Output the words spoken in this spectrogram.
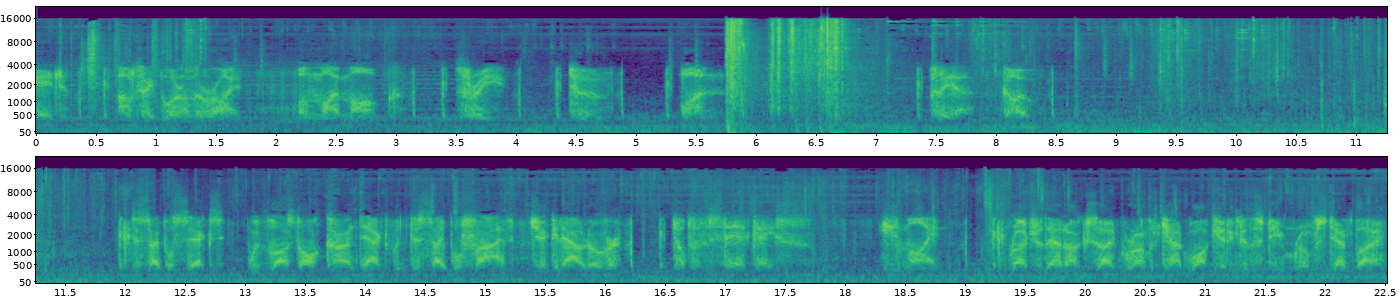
Ahead. I'll take the one on the right. On my mark. Three, two, one. Clear. Go. Disciple 6, we've lost all contact with Disciple 5. Check it out, over. Top of the staircase. He's mine. Roger that, Oxide. We're on the catwalk heading to the steam room. Stand by.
